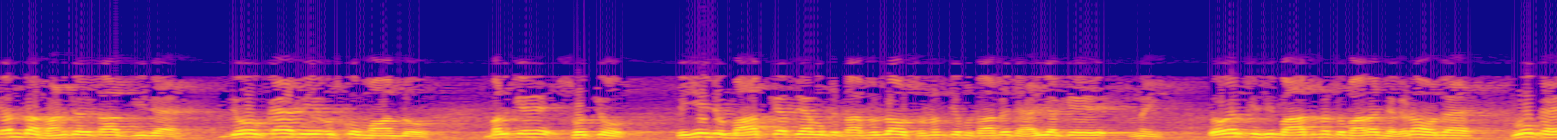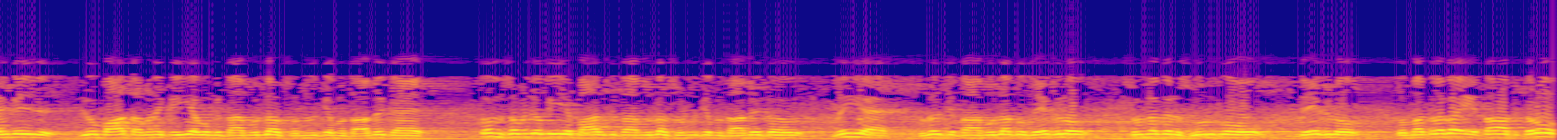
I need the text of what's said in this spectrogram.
کہ اندھا بھن کر اطاعت کی جائے۔ جو کہہ دے اس کو مان لو، بلکہ سوچو کہ یہ جو بات کہتے ہیں وہ کتاب اللہ اور سنت کے مطابق ہے یا کہ نہیں؟ تو اگر کسی بات میں تمہارا جھگڑا ہو جائے، وہ کہیں گے جو بات ہم نے کہی ہے وہ کتاب اللہ سنت کے مطابق ہے۔ تم سمجھو کہ یہ بات کتاب اللہ سنت کے مطابق نہیں ہے۔ تو پھر کتاب اللہ کو دیکھ لو، سنت رسول کو دیکھ لو۔ تو مطلب ہے اطاعت کرو۔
